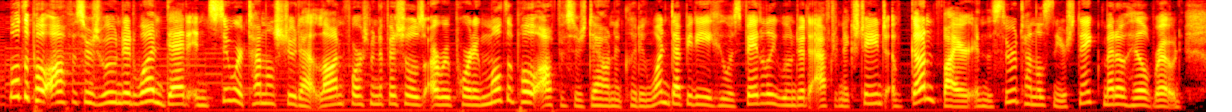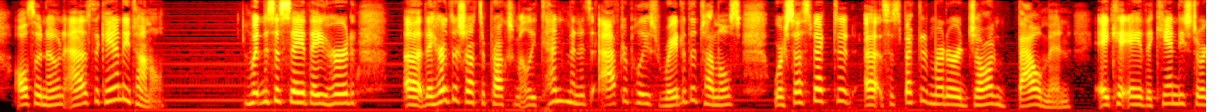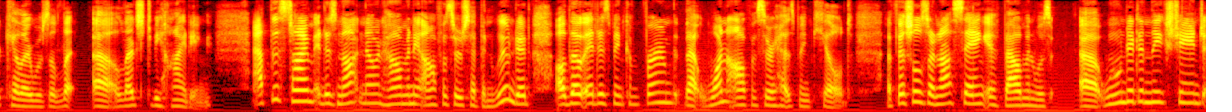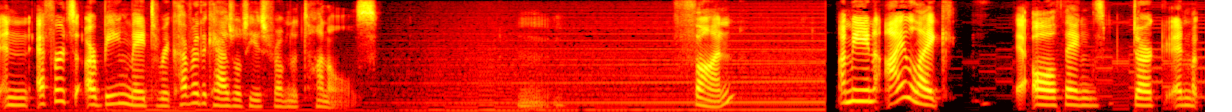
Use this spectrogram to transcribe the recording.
Multiple officers wounded, one dead in sewer tunnel shootout. Law enforcement officials are reporting multiple officers down, including one deputy who was fatally wounded after an exchange of gunfire in the sewer tunnels near Snake Meadow Hill Road, also known as the Candy Tunnel. Witnesses say they heard uh, they heard the shots approximately 10 minutes after police raided the tunnels where suspected uh, suspected murderer John Bauman, aka the candy store killer, was alle- uh, alleged to be hiding. At this time, it is not known how many officers have been wounded, although it has been confirmed that one officer has been killed. Officials are not saying if Bauman was uh, wounded in the exchange, and efforts are being made to recover the casualties from the tunnels. Hmm. Fun. I mean, I like all things dark and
